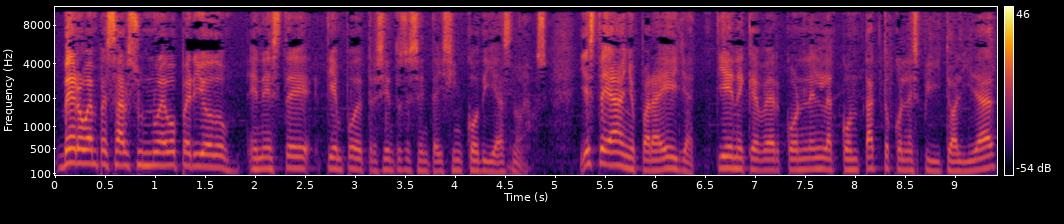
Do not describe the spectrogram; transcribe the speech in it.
Vero va a empezar su nuevo periodo en este tiempo de 365 días nuevos. Y este año para ella tiene que ver con el contacto con la espiritualidad,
